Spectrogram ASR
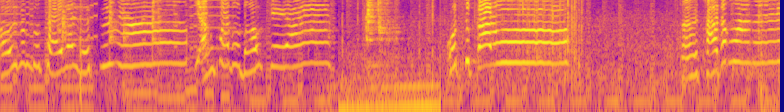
어느 정도 넣었으면 양파도 넣을게요. 고춧가루. 그다음에 다정 마늘.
